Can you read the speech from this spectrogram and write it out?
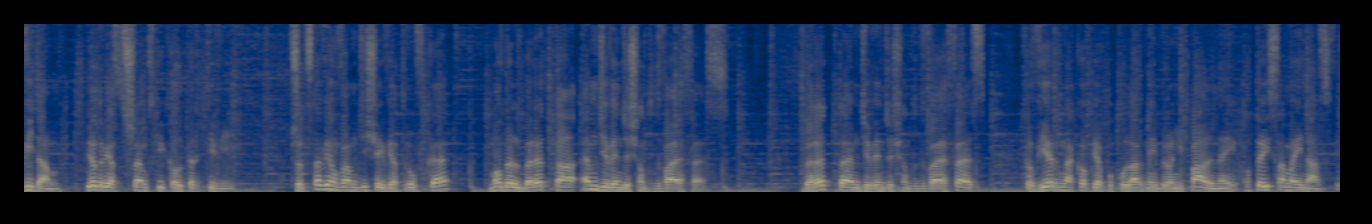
Witam, Piotr Jastrzębski, Kolter TV. Przedstawię Wam dzisiaj wiatrówkę model Beretta M92FS. Beretta M92FS to wierna kopia popularnej broni palnej o tej samej nazwie.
